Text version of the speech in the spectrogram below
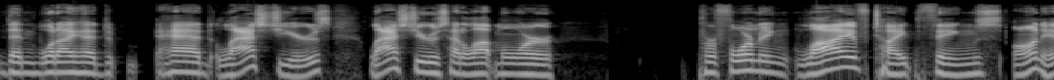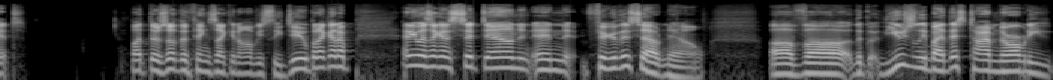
than what I had had last year's. Last year's had a lot more performing live type things on it. But there's other things I can obviously do. But I gotta, anyways, I gotta sit down and, and figure this out now. Of uh, the usually by this time they're already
